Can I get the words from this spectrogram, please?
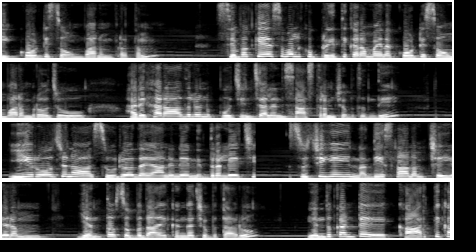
ఈ కోటి సోమవారం వ్రతం. శివకేశవులకు ప్రీతికరమైన కోటి సోమవారం రోజు హరిహరాదులను పూజించాలని శాస్త్రం చెబుతుంది. ఈ రోజున సూర్యోదయానినే నిద్రలేచి శుచి అయి నదీ స్నానం చేయడం ఎంతో శుభదాయకంగా చెబుతారు. ఎందుకంటే కార్తీక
